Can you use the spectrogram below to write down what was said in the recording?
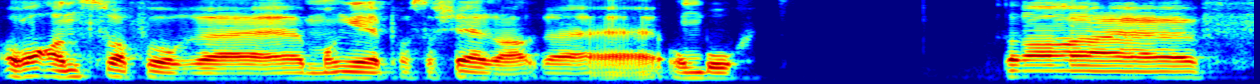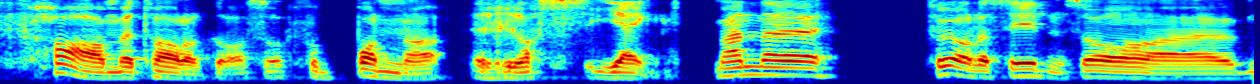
og ha ansvar for eh, mange passasjerer eh, om bord. Da eh, faen meg tar dere, altså. Forbanna rassgjeng. Men eh, før eller siden så eh,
